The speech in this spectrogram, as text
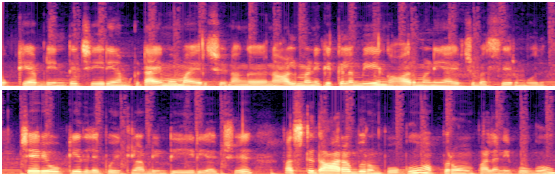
ஓகே அப்படின்ட்டு சரி நமக்கு டைமும் ஆயிடுச்சு நாங்கள் நாலு மணிக்கு கிளம்பி எங்கள் ஆறு மணி ஆயிடுச்சு பஸ் ஏறும்போது. சரி ஓகே இதிலே போய்க்கலாம் அப்படின்ட்டு ஏறியாச்சு. ஃபஸ்ட்டு தாராபுரம் போகும் அப்புறம் பழனி போகும்.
